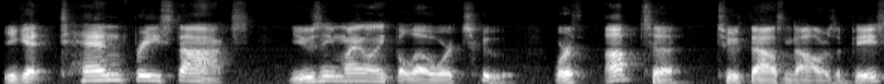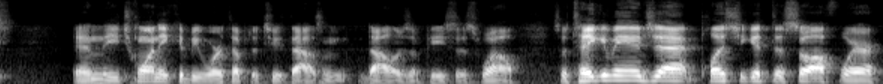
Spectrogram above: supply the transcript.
you get 10 free stocks using my link below or two, worth up to $2,000 a piece. And the 20 could be worth up to $2,000 a piece as well. So take advantage of that. Plus, you get the software,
